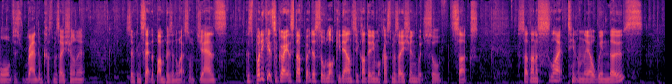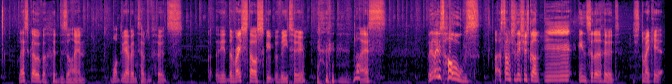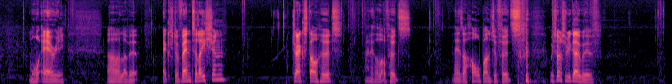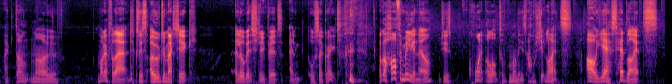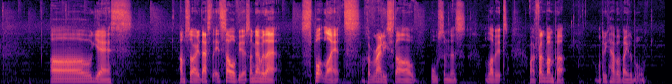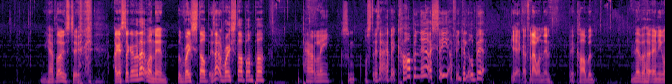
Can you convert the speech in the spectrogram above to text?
more just random customization on it. So we can set the bumpers and all that sort of jazz. Because body kits are great and stuff, but it does sort of lock you down so you can't do any more customization, which sort of sucks. So I've done a slight tint on the old windows. Let's go with a hood design. What do we have in terms of hoods? Got the, the Race style Scoop V2. nice. Look at those holes. Like, literally just gone "Eh," into the hood just to make it more airy. Oh, I love it. Extra ventilation. Drag style hood. Man, there's a lot of hoods. There's a whole bunch of hoods. Which one should we go with? I don't know. I might go for that, because it's O dramatic, a little bit stupid, and also great. I've got half a million now, which is quite a lot of money. Oh shit, lights. Oh yes, headlights. Oh yes. I'm sorry, that's it's so obvious. I'm going with that. Spotlights, like a rally style awesomeness. Love it. Right, front bumper. What do we have available? We have those two. I guess I go with that one then. The race stub. Is that a race stub bumper? Apparently. Some, is that a bit of carbon there? I see. I think a little bit. Yeah, go for that one then. Bit of carbon. Never hurt anyone.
